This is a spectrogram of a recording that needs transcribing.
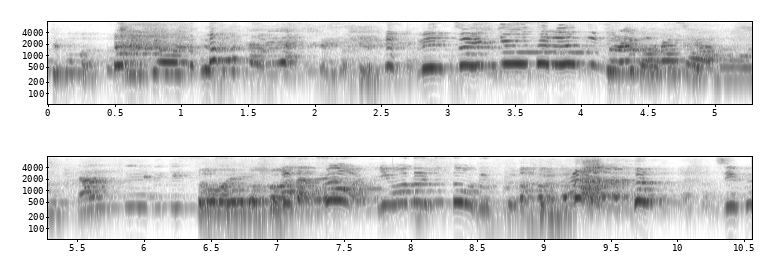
と影響されやすいめっちゃ影響されやすいそれもなんかあの男性に結構影響されやそういまだにそうです自分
